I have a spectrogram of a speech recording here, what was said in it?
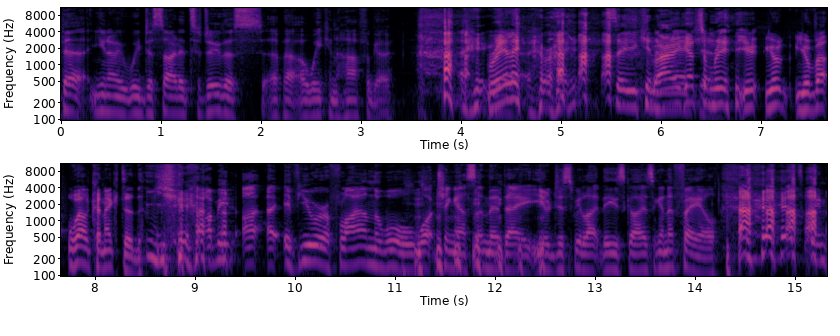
The you know we decided to do this about a week and a half ago. Really? Yeah, right. So you can. Well, You get some. Re- you're you're you're well- connected. Yeah, I mean, I, I- if you were a fly on the wall watching us in the day, you'd just be like, "These guys are going to fail." it's been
